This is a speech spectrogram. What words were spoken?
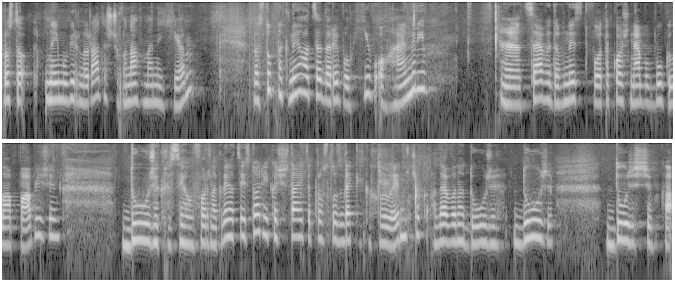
просто неймовірно рада, що вона в мене є. Наступна книга це Дари Волхів о Генрі. Е, Це видавництво також Небо Book Lab Publishing. Дуже красиво оформлена книга. Це історія, яка читається просто за декілька хвилиночок, але вона дуже, дуже, дуже щемка.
